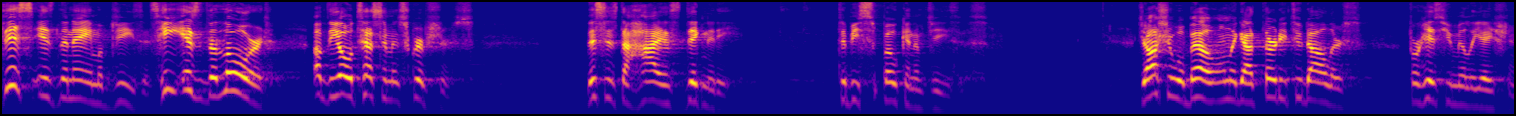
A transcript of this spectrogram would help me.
This is the name of Jesus. He is the Lord of the Old Testament scriptures. This is the highest dignity to be spoken of Jesus. Joshua Bell only got $32 for his humiliation,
